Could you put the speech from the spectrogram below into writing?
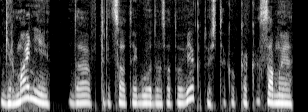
Германии, да, в 30-е годы 20 века, то есть такое, как самое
